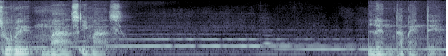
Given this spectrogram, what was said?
Sube más y más. Lentamente.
